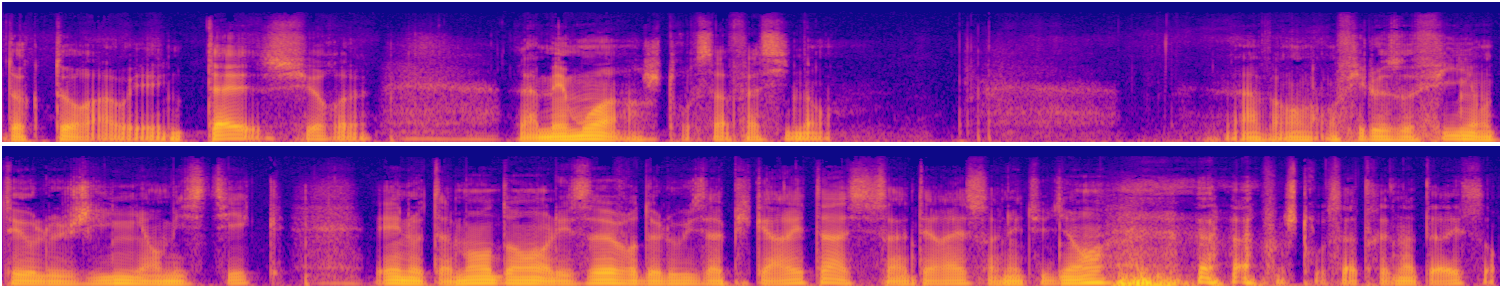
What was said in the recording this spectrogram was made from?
doctorat, oui, une thèse sur euh, la mémoire. Je trouve ça fascinant en philosophie, en théologie, en mystique, et notamment dans les œuvres de Luisa Picaretta. Si ça intéresse un étudiant, je trouve ça très intéressant.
